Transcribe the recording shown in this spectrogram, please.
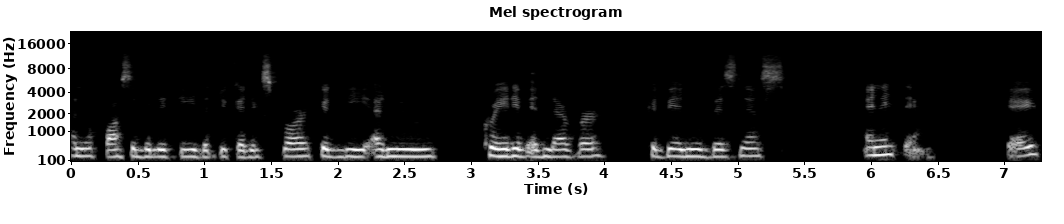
a new possibility that you can explore, could be a new creative endeavor, could be a new business, anything. Okay.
